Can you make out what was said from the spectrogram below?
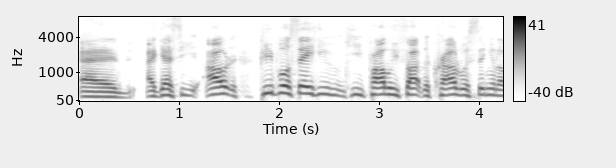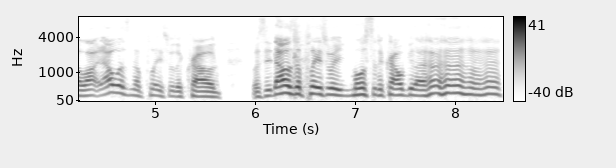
and I guess he out. People say he he probably thought the crowd was singing a lot. That wasn't a place where the crowd was. That was a place where most of the crowd would be like,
